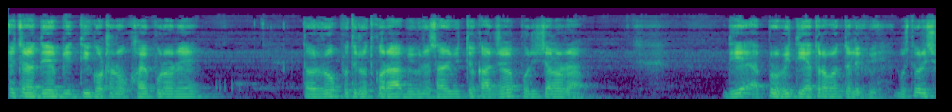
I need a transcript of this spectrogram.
এছাড়া দেহ বৃদ্ধি, গঠন ও ক্ষয় পূরণে, তারপর রোগ প্রতিরোধ করা, বিভিন্ন শারীরবৃত্তীয় কার্য পরিচালনা। দিয়ে প্রভৃতি এত পর্যন্ত লিখবে। বুঝতে পেরেছ?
